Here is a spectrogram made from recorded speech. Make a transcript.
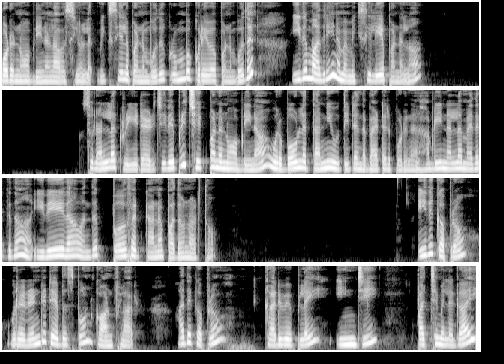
போடணும் அப்படின்னலாம் அவசியம் இல்லை. மிக்சியில் பண்ணும்போது ரொம்ப குறைவாக பண்ணும்போது இது மாதிரி நம்ம மிக்சிலேயே பண்ணலாம். ஸோ நல்லா க்ரியேட் ஆகிடுச்சு இது எப்படி செக் பண்ணணும் அப்படின்னா ஒரு பவுலில் தண்ணி ஊற்றிட்டு அந்த பேட்டர் போடுங்க. அப்படியே நல்லா மிதக்கு தான் இதே தான் வந்து பர்ஃபெக்டான பதம்னு அர்த்தம். இதுக்கப்புறம் ஒரு ரெண்டு டேபிள் ஸ்பூன் கார்ன்ஃப்ளார் அதுக்கப்புறம் கருவேப்பிலை இஞ்சி பச்சை மிளகாய்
